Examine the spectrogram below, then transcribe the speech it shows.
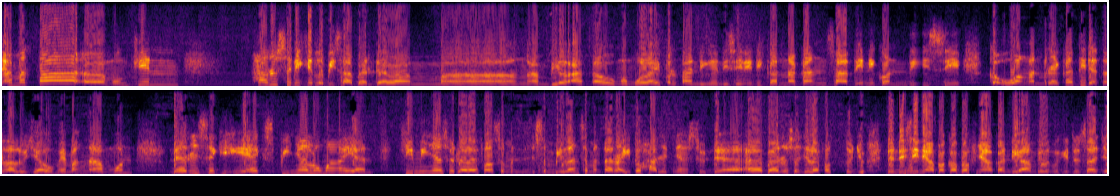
Amerta uh, mungkin harus sedikit lebih sabar dalam mengambil atau memulai pertandingan di sini dikarenakan saat ini kondisi keuangan mereka tidak terlalu jauh memang namun dari segi EXP-nya lumayan. Kiminya sudah level 9 sementara itu Haritnya sudah uh, baru saja level 7 dan di sini apakah buffnya akan diambil begitu saja?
